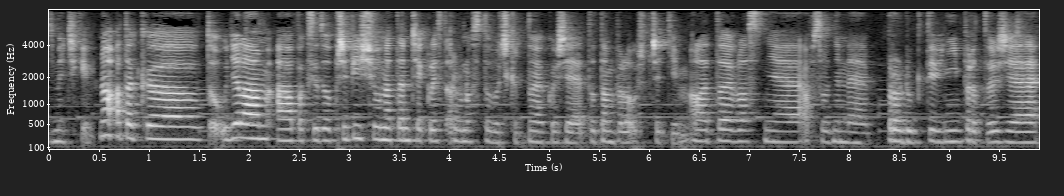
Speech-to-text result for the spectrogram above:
z myčky. No a tak uh, to udělám a pak si to připíšu na ten checklist a rovnou si to očkrtnu, jakože to tam bylo už předtím. Ale to je vlastně absolutně neproduktivní, protože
